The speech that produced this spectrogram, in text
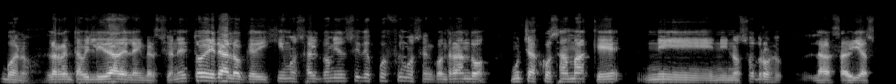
bueno, la rentabilidad de la inversión. Esto era lo que dijimos al comienzo y después fuimos encontrando muchas cosas más que ni, ni nosotros las habíamos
